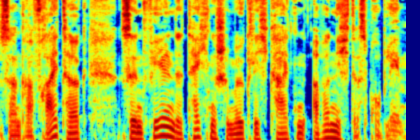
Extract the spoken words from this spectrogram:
Sandra Freitag sind fehlende technische Möglichkeiten aber nicht das Problem.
